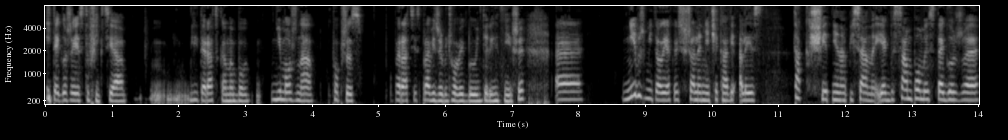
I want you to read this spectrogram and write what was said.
I tego, że jest to fikcja literacka, no bo nie można poprzez operację sprawić, żeby człowiek był inteligentniejszy. E, nie brzmi to jakoś szalenie ciekawie, ale jest tak świetnie napisane. I jakby sam pomysł tego, że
